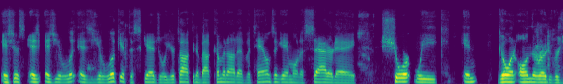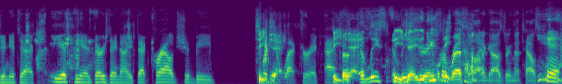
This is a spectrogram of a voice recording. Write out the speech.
It's just as, as you look as you look at the schedule, you're talking about coming out of a Towson game on a Saturday, short week, in going on the road to Virginia Tech, ESPN Thursday night. That crowd should be pretty CJ. electric. I, at least, at CJ, least you're you able to rest a lot of guys during that Towson. Yeah,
